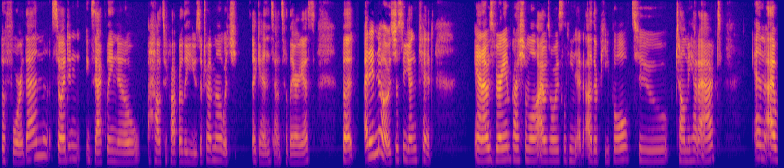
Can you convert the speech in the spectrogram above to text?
before then, so I didn't exactly know how to properly use a treadmill, which again sounds hilarious. But I didn't know, I was just a young kid and I was very impressionable. I was always looking at other people to tell me how to act. And I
